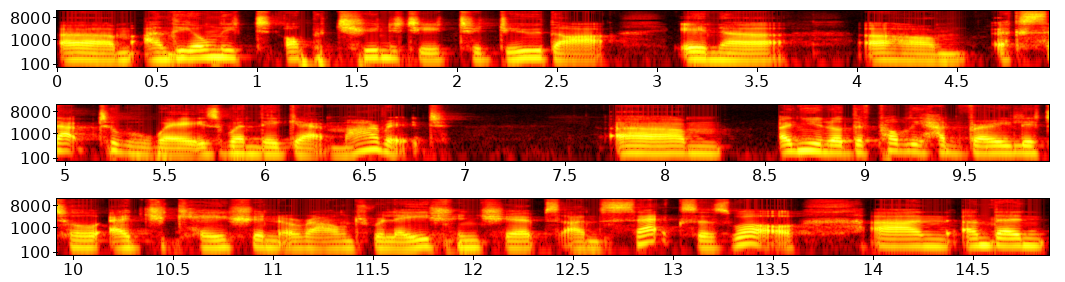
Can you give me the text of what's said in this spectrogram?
Um, and the only t- opportunity to do that in a um, acceptable way is when they get married. Um, and you know they've probably had very little education around relationships and sex as well. And and then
